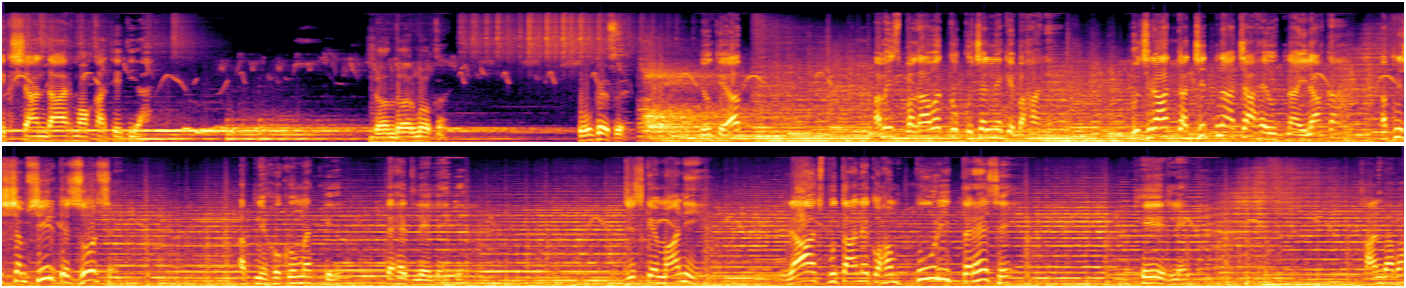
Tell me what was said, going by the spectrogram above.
एक शानदार मौका दे दिया। शानदार मौका? वो कैसे? क्योंकि अब हम इस बगावत को कुचलने के बहाने गुजरात का जितना चाहे उतना इलाका अपनी शमशीर के ज़ोर से अपनी हुकूमत के तहत ले लेंगे जिसके मानी राजपुताने को हम पूरी तरह से घेर लेंगे खान बाबा,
